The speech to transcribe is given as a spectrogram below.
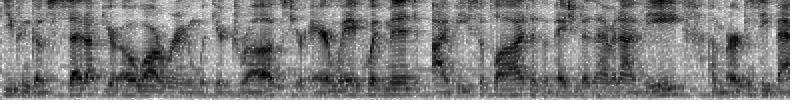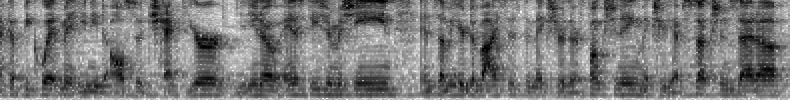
You can go set up your OR room with your drugs, your airway equipment, IV supplies if the patient doesn't have an IV, emergency backup equipment. You need to also check your, you know, anesthesia machine and some of your devices to make sure they're functioning, make sure you have suction set up.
